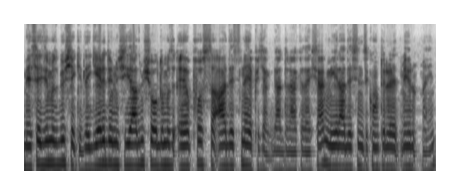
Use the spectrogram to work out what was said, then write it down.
Mesajımız bu şekilde. Geri dönüşü yazmış olduğumuz e-posta adresine yapacaklardır arkadaşlar. Mail adresinizi kontrol etmeyi unutmayın.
